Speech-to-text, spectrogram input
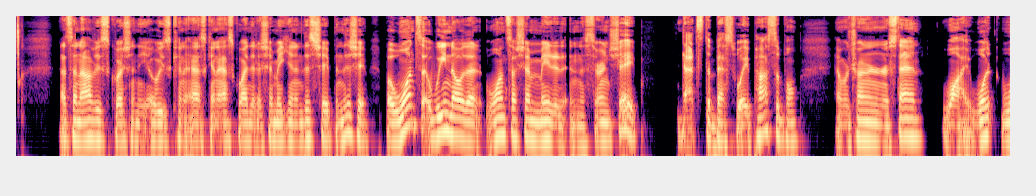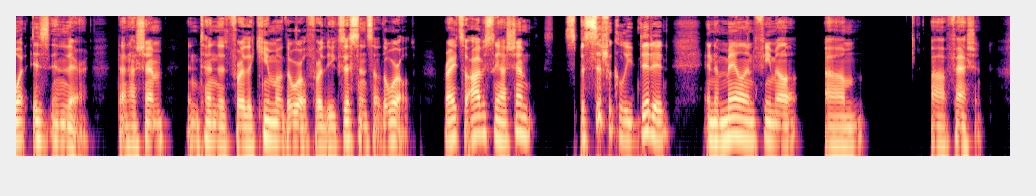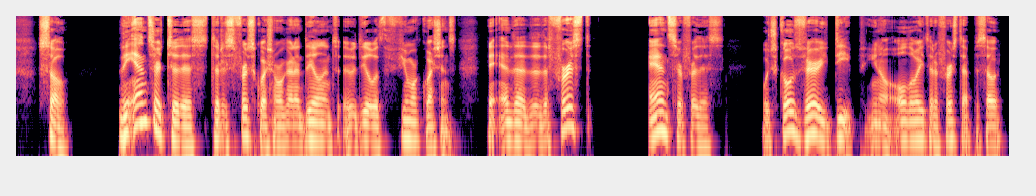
that's an obvious question that you always can ask and ask why did Hashem make it in this shape and this shape? But once we know that once Hashem made it in a certain shape, that's the best way possible. And we're trying to understand why. What what is in there that Hashem intended for the kingdom of the world, for the existence of the world. Right? So obviously Hashem specifically did it in a male and female um, uh, fashion. So the answer to this to this first question, we're going to deal into uh, deal with a few more questions. The, the the the first answer for this, which goes very deep, you know, all the way to the first episode,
